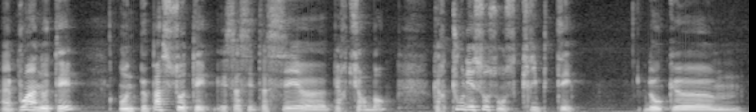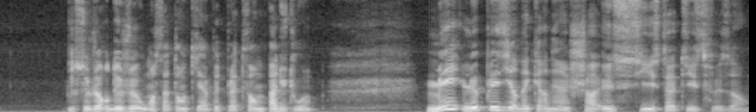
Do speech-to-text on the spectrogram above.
Un point à noter, on ne peut pas sauter. Et ça c'est assez euh, perturbant car tous les sauts sont scriptés. Donc euh, ce genre de jeu où on s'attend qu'il y ait un peu de plateforme, pas du tout. Hein. Mais le plaisir d'incarner un chat est si satisfaisant.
